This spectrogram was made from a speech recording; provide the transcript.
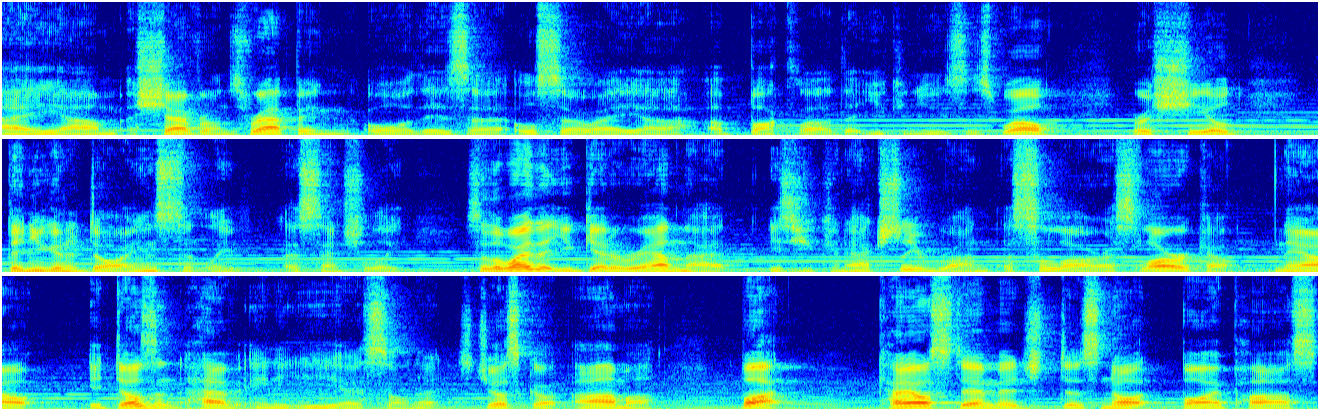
a, um, a Shavronne's wrapping, or there's a, also a, uh, a buckler that you can use as well, or a shield, then you're going to die instantly, essentially. So the way that you get around that is you can actually run a Solaris Lorica. Now, it doesn't have any ES on it, it's just got armor, but Chaos damage does not bypass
